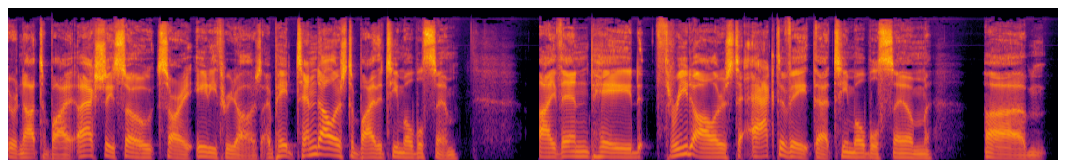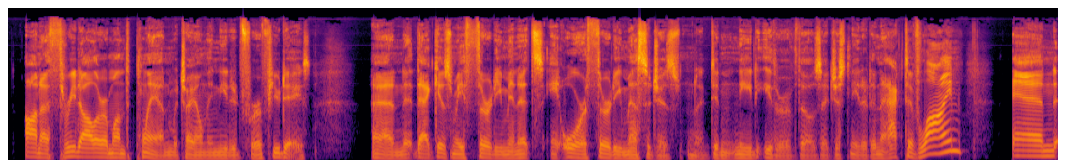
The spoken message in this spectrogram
or not to buy, actually, so sorry, $83. I paid $10 to buy the T Mobile SIM. I then paid $3 to activate that T Mobile SIM um, on a $3 a month plan, which I only needed for a few days. And that gives me 30 minutes or 30 messages. And I didn't need either of those. I just needed an active line. And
